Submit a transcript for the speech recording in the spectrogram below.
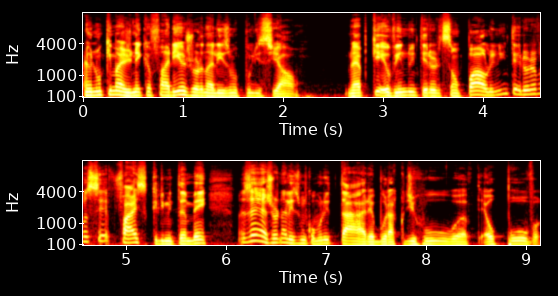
eu nunca imaginei que eu faria jornalismo policial. Né? Porque eu vim do interior de São Paulo e no interior você faz crime também. Mas é jornalismo comunitário, é buraco de rua, é o povo.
